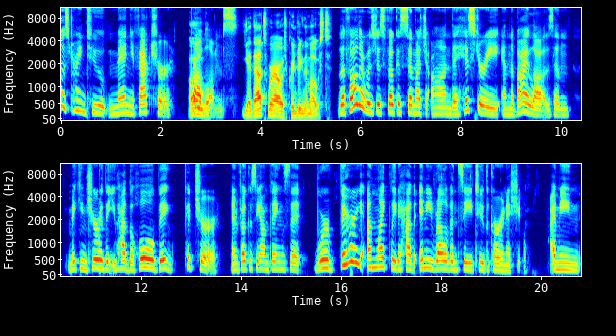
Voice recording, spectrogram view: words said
was trying to manufacture Oh, problems. yeah, that's where I was cringing the most. The father was just focused so much on the history and the bylaws and making sure that you had the whole big picture and focusing on things that were very unlikely to have any relevancy to the current issue. I mean,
